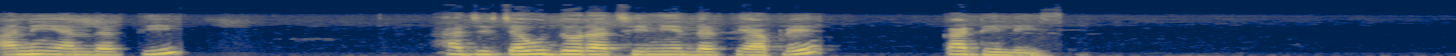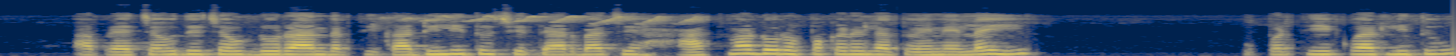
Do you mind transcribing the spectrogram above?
આની અંદરથી આ જે ચૌદ દોરા છે એની અંદરથી આપણે કાઢી લઈશું. આપણે ચૌદે ચૌદ દોરા અંદરથી કાઢી લીધું છે. ત્યારબાદ જે હાથમાં દોરો પકડેલા તો એને લઈ ઉપરથી એકવાર લીધું.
